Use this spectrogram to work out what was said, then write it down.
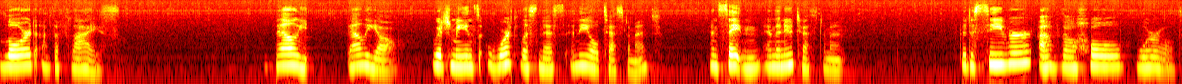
Lord of the flies. Bel- Belial, which means worthlessness in the Old Testament, and Satan in the New Testament. The deceiver of the whole world.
